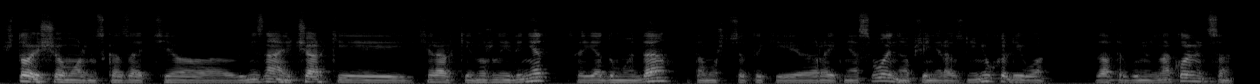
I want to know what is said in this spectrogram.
Что еще можно сказать? Э, не знаю, чарки, херархии нужны или нет. Я думаю, да, потому что все-таки рейд не освоен, вообще ни разу не нюхали его. Завтра будем знакомиться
